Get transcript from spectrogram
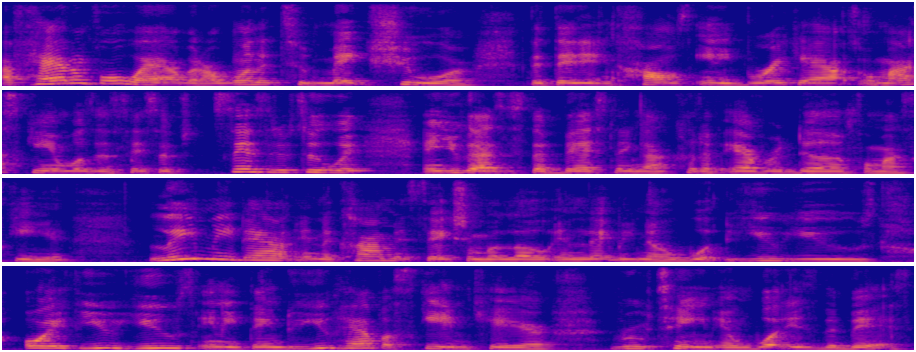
I've had them for a while, but I wanted to make sure that they didn't cause any breakouts or my skin wasn't sensitive, sensitive to it. And you guys, it's the best thing I could have ever done for my skin leave me down in the comment section below and let me know what you use or if you use anything do you have a skincare routine and what is the best?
